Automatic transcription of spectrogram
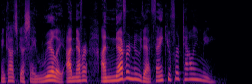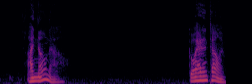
and God's going to say, really? I never, I never knew that. Thank you for telling me. I know now. Go ahead and tell him.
